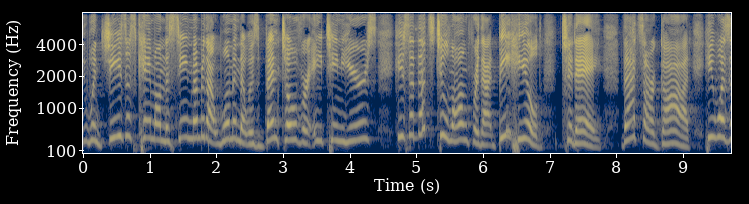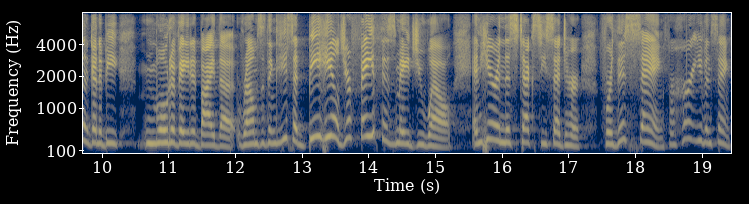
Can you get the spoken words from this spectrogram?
when Jesus came on the scene, remember that woman that was bent over 18 years? He said, That's too long for that. Be healed today. That's our God. He wasn't going to be motivated by the realms of things. He said, Be healed. Your faith has made you well. And here in this text, he said to her, For this saying, for her even saying,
